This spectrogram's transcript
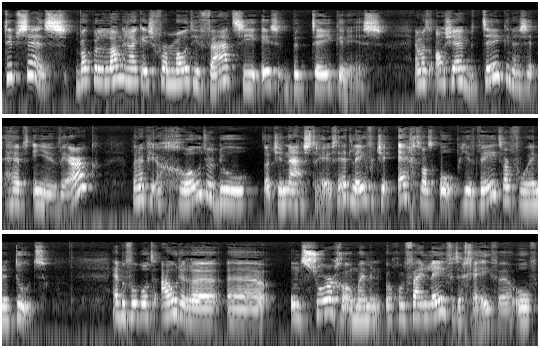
Tip 6. Wat belangrijk is voor motivatie is betekenis. En want als jij betekenis hebt in je werk, dan heb je een groter doel dat je nastreeft. Het levert je echt wat op. Je weet waarvoor je het doet. Bijvoorbeeld ouderen uh, ontzorgen om hen nog een fijn leven te geven. Of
